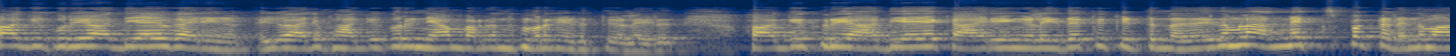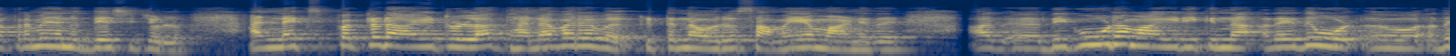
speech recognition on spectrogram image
ഭാഗ്യക്കുറി ആദ്യമായ കാര്യങ്ങൾ. അയ്യോ ആര് ഭാഗ്യക്കുറി ഞാൻ പറഞ്ഞെന്ന് പറഞ്ഞ് എടുത്തു കളയരുത്. ഭാഗ്യക്കുറി ആദ്യമായ കാര്യങ്ങൾ ഇതൊക്കെ കിട്ടുന്ന അതായത് നമ്മൾ അൺഎക്സ്പെക്റ്റഡ് എന്ന് മാത്രമേ ഞാൻ ഉദ്ദേശിച്ചുള്ളൂ. അൺഎക്സ്പെക്റ്റഡ് ആയിട്ടുള്ള ധനവരവ് കിട്ടുന്ന ഒരു സമയമാണിത്. അത് നിഗൂഢമായിരിക്കുന്ന അതായത് അത്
